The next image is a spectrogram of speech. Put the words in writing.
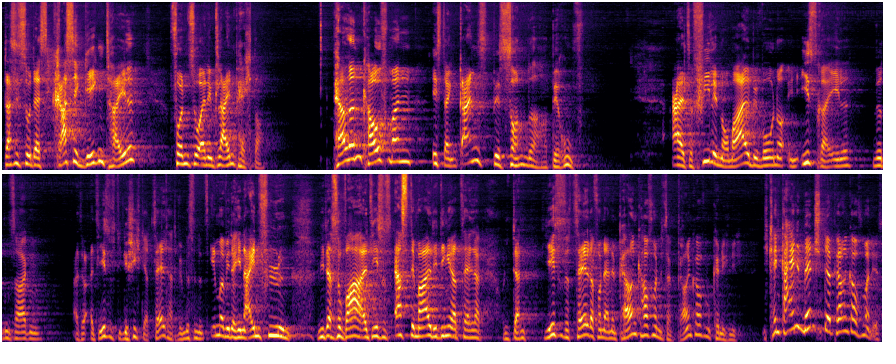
Das ist so das krasse Gegenteil von so einem Kleinpächter. Perlenkaufmann ist ein ganz besonderer Beruf. Also viele Normalbewohner in Israel würden sagen, also als Jesus die Geschichte erzählt hat, wir müssen uns immer wieder hineinfühlen, wie das so war, als Jesus das erste Mal die Dinge erzählt hat. Und dann Jesus erzählt von einem Perlenkaufmann und sagt, Perlenkaufmann kenne ich nicht. Ich kenne keinen Menschen, der Perlenkaufmann ist.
